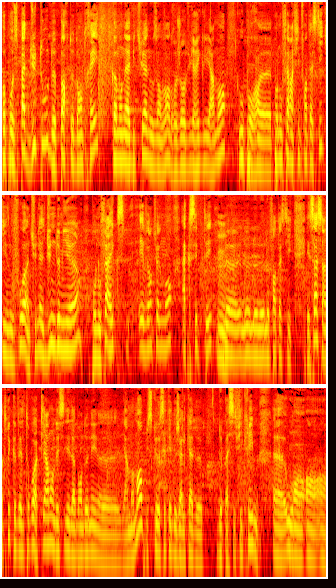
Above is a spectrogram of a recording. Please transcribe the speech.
propose pas du tout de porte d'entrée comme on est habitué à nous en vendre aujourd'hui régulièrement ou pour euh, pour nous faire un film fantastique il nous faut un tunnel d'une demi-heure pour nous faire éventuellement accepter Mm. le, le, le- le fantastique et ça c'est un truc que Del Toro a clairement décidé d'abandonner euh, il y a un moment puisque c'était déjà le cas de, de Pacific Rim euh, où en, en- en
